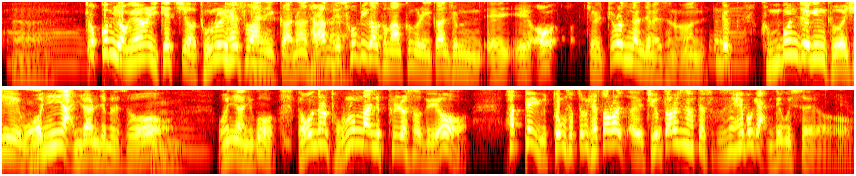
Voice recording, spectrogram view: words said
어. 조금 영향은 있겠죠. 돈을 회수하니까는 네. 사람들이 네. 소비가 그만큼 그러니까 좀 에, 에, 어, 저 줄어든다는 점에서는. 근데 네. 근본적인 그것이 원인이 아니라는 점에서 음. 원인이 아니고 더군다나 돈은 많이 풀렸어도요. 화폐 유통 속도는 계속 떨어 에, 지금 떨어진 상태에서 회복이 안 되고 있어요.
